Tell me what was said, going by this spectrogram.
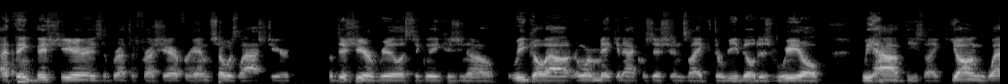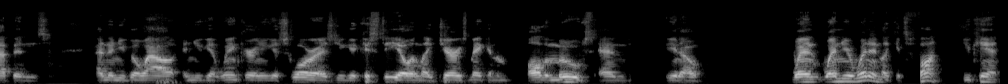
I think this year is a breath of fresh air for him. So was last year. But this year, realistically, because you know we go out and we're making acquisitions, like the rebuild is real. We have these like young weapons, and then you go out and you get Winker and you get Suarez, and you get Castillo, and like Jerry's making them, all the moves. And you know, when when you're winning, like it's fun. You can't.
